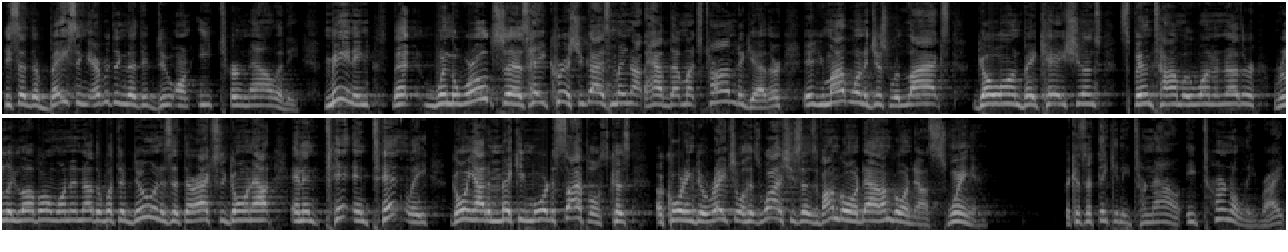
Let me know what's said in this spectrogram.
He said they're basing everything that they do on eternality. Meaning that when the world says, hey, Chris, you guys may not have that much time together, you might want to just relax, go on vacations, spend time with one another, really love on one another. What they're doing is that they're actually going out and intent, intently going out and making more disciples. Because according to Rachel, his wife, she says, if I'm going down, I'm going down swinging. Because they're thinking eternal, eternally, right?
